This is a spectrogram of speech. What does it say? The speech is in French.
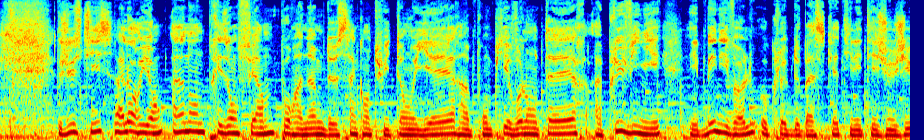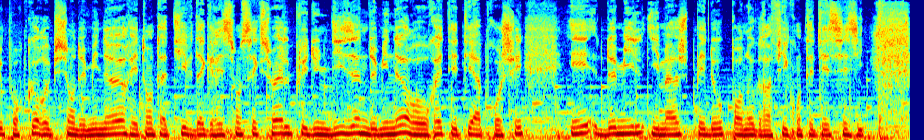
Justice à Lorient, un an de prison ferme pour un homme de 58 ans hier, un pompier volontaire à Pluvigné et bénévole au club de basket. Il était jugé pour corruption de mineurs et tentative d'agression sexuelle. Plus d'une dizaine de mineurs auraient été approchés et 2000 images pédopornographiques ont été saisies.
